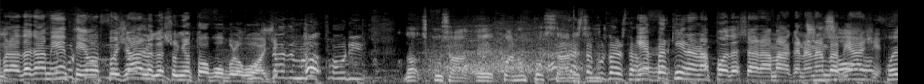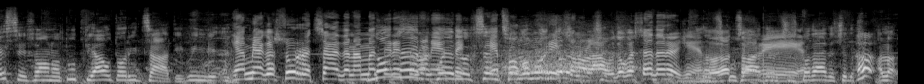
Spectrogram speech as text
praticamente è ufficiale che sogno il tuo pubblico oggi. No, scusa, eh, qua non può stare. Portare sta E macchina. perché non può stare la macchina? Ci Non mi sono- piace. Questi sono tutti autorizzati, quindi... E a me che sono non mi Non interessano era niente. quello il E poco non morizzano quello- l'auto, che state facendo, No, scusate, dottore? scusateci. Allora,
